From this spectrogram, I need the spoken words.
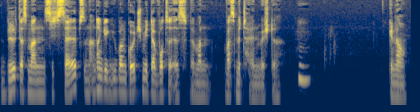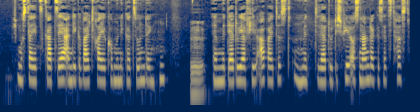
Bild, dass man sich selbst und anderen gegenüber ein Goldschmied der Worte ist, wenn man was mitteilen möchte. Hm. Genau. Ich muss da jetzt gerade sehr an die gewaltfreie Kommunikation denken, mhm. äh, mit der du ja viel arbeitest und mit der du dich viel auseinandergesetzt hast.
